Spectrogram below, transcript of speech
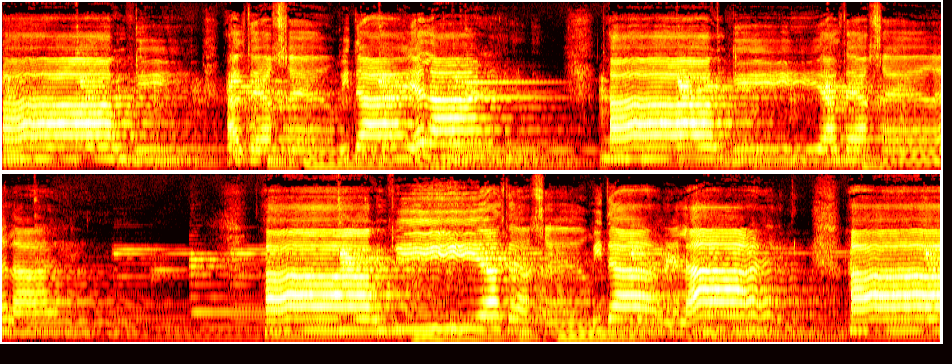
אהובי, אל תאחר מדי אליי. אהובי, אל תאחר אליי. אהובי, אל תאחר מדי אליי. אהובי,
